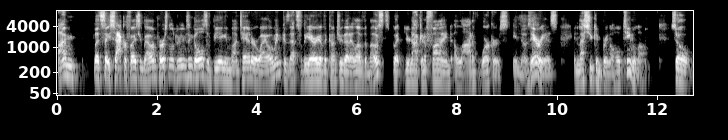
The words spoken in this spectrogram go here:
I'm let's say sacrificing my own personal dreams and goals of being in Montana or Wyoming, because that's the area of the country that I love the most. But you're not going to find a lot of workers in those areas unless you can bring a whole team along. So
